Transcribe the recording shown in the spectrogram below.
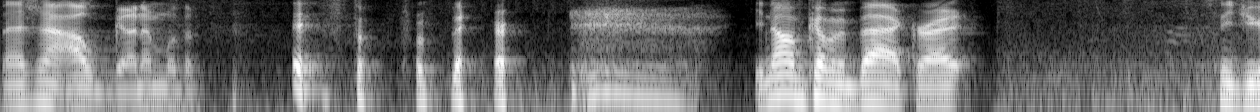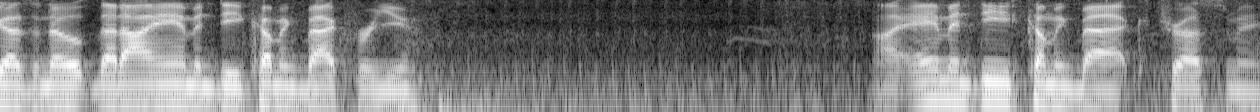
Imagine I outgun him with a pistol from there. You know I'm coming back, right? Just need you guys to know that I am indeed coming back for you. I am indeed coming back. Trust me.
